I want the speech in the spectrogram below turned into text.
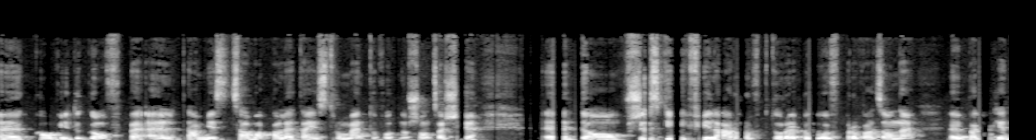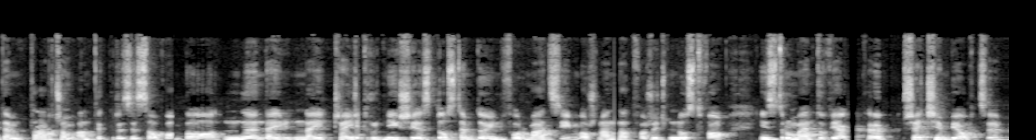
e, covid.gov.pl. Tam jest cała paleta instrumentów odnosząca się do wszystkich filarów, które były wprowadzone E, pakietem tarczą antykryzysową, bo naj, najczęściej trudniejszy jest dostęp do informacji. Można natworzyć mnóstwo instrumentów, jak e, przedsiębiorcy,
